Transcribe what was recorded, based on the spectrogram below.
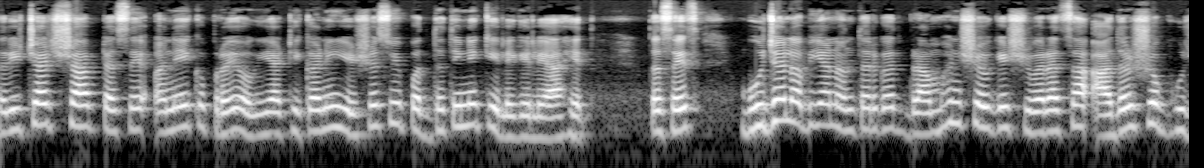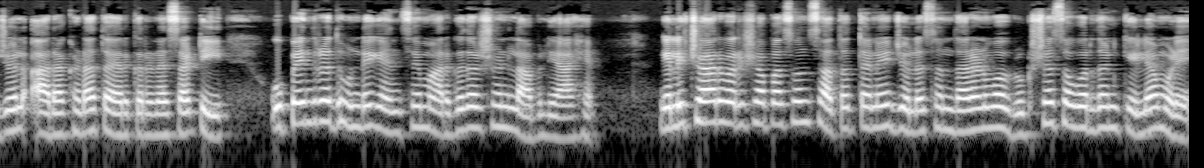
रिचार्ज शाफ्ट असे अनेक प्रयोग या ठिकाणी यशस्वी पद्धतीने केले गेले आहेत. तसेच भूजल अभियान अंतर्गत ब्राह्मण शेवगे शिवाराचा आदर्श भूजल आराखडा तयार करण्यासाठी उपेंद्र धोंडे यांचे मार्गदर्शन लाभले आहे. गेली चार वर्षापासून सातत्याने जलसंधारण व वृक्ष संवर्धन केल्यामुळे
